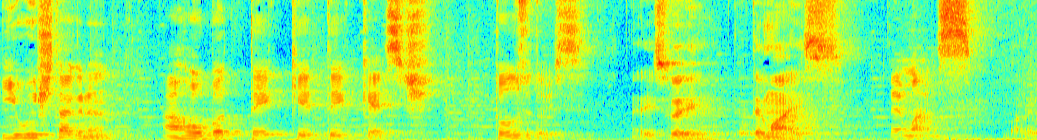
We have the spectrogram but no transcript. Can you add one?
e o Instagram, arroba TQTcast. Todos os dois. É isso aí. Até mais. Até mais. Valeu.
